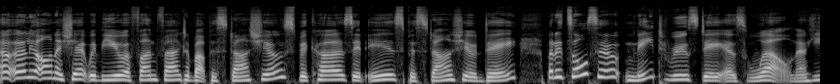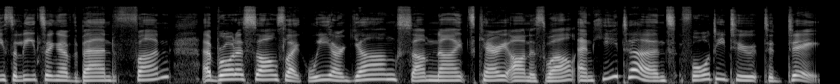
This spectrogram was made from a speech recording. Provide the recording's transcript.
Now, earlier on, I shared with you a fun fact about pistachios because it is Pistachio Day, but it's also Nate Ruess Day as well. Now, he's the lead singer of the band Fun, uh, brought us songs like We Are Young, Some Nights, Carry On as well, and he turns 42 today.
